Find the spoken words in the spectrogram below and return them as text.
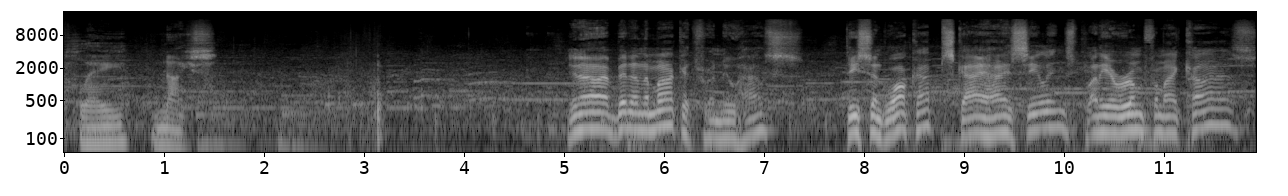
Play nice. You know, I've been in the market for a new house. Decent walk-up, sky-high ceilings, plenty of room for my cars.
